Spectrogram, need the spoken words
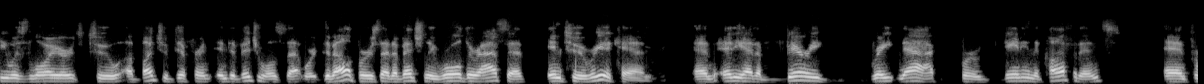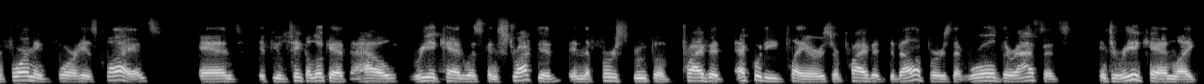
He was lawyers to a bunch of different individuals that were developers that eventually rolled their assets into RioCan. And Eddie had a very great knack for gaining the confidence and performing for his clients. And if you take a look at how RioCan was constructed in the first group of private equity players or private developers that rolled their assets into RioCan, like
